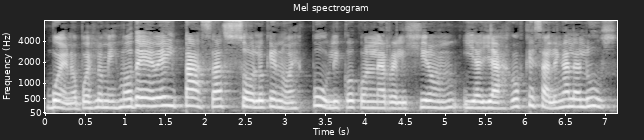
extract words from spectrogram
Bueno, pues lo mismo debe y pasa, solo que no es público con la religión y hallazgos que salen a la luz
